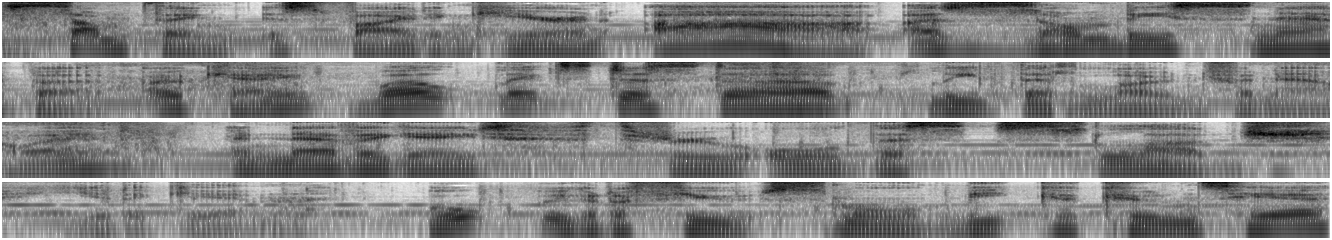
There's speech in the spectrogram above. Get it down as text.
something is fighting here, and ah, a zombie snapper. Okay, well, let's just uh, leave that alone for now, eh? And navigate through all this sludge yet again. Oh, we got a few small meat cocoons here.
